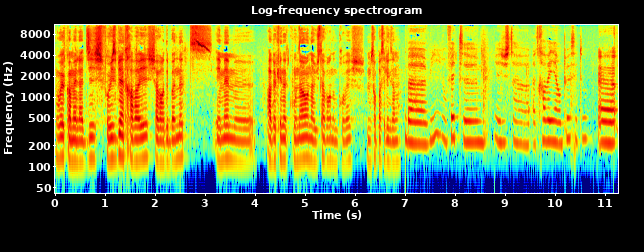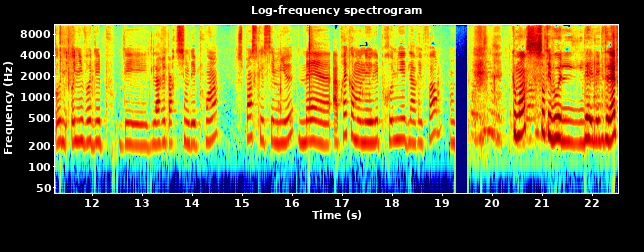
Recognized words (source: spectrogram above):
Ouais, comme elle a dit, il faut juste bien travailler, avoir des bonnes notes. Et même euh, avec les notes qu'on a, on a juste à avoir notre brevet, même sans passer l'examen. Bah oui, en fait, euh, il y a juste à, à travailler un peu, c'est tout. Euh, au, au niveau des, po- des, de la répartition des points, je pense que c'est mieux. Mais euh, après, comme on est les premiers de la réforme, on Comment sentez-vous les, les élèves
